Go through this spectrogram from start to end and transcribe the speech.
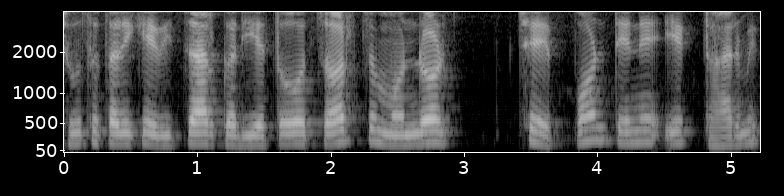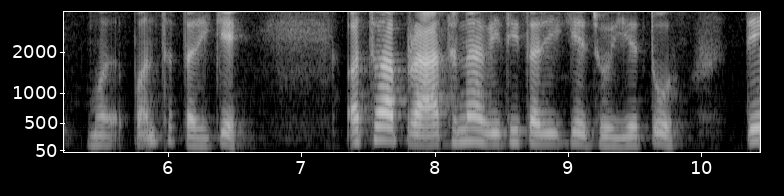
જૂથ તરીકે વિચાર કરીએ તો ચર્ચ મંડળ છે, પણ તેને એક ધાર્મિક પંથ તરીકે અથવા પ્રાર્થના વિધિ તરીકે જોઈએ તો તે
